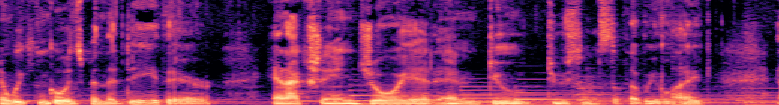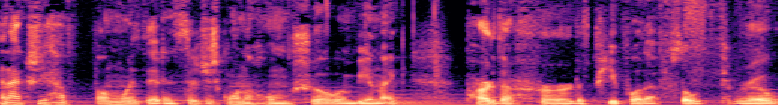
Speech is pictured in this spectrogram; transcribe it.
and we can go and spend the day there and actually enjoy it and do do some stuff that we like and actually have fun with it instead of just going to home show and being like part of the herd of people that float through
